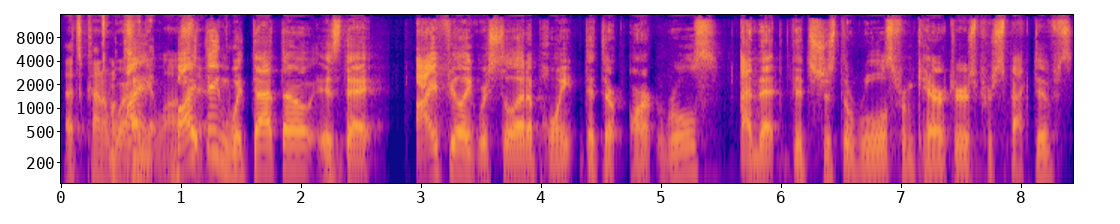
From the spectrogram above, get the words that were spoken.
That's kind of where I my get lost. my there. thing with that though is that I feel like we're still at a point that there aren't rules and that it's just the rules from characters' perspectives.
